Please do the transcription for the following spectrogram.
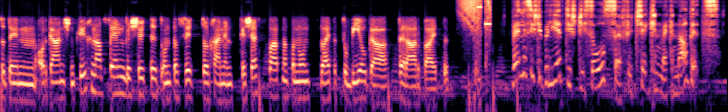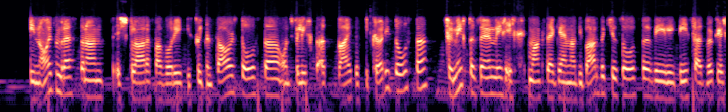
zu den organischen Küchenabfällen geschüttet und das wird durch einen Geschäftspartner von uns weiter zu Biogas verarbeitet. Welches ist die beliebteste Sauce für Chicken McNuggets? In unserem Restaurant ist klar ein Favorit die Sweet and Sour Soße und vielleicht als zweites die Curry Soße. Für mich persönlich, ich mag sehr gerne die Barbecue Soße, weil die ist halt wirklich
